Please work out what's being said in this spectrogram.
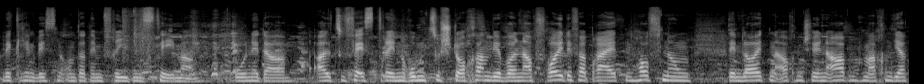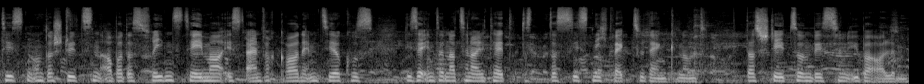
wirklich ein bisschen unter dem Friedensthema, ohne da allzu fest drin rumzustochern. Wir wollen auch Freude verbreiten, Hoffnung, den Leuten auch einen schönen Abend machen, die Artisten unterstützen, aber das Friedensthema ist einfach gerade im Zirkus, diese Internationalität, das, das ist nicht wegzudenken und das steht so ein bisschen über allem.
